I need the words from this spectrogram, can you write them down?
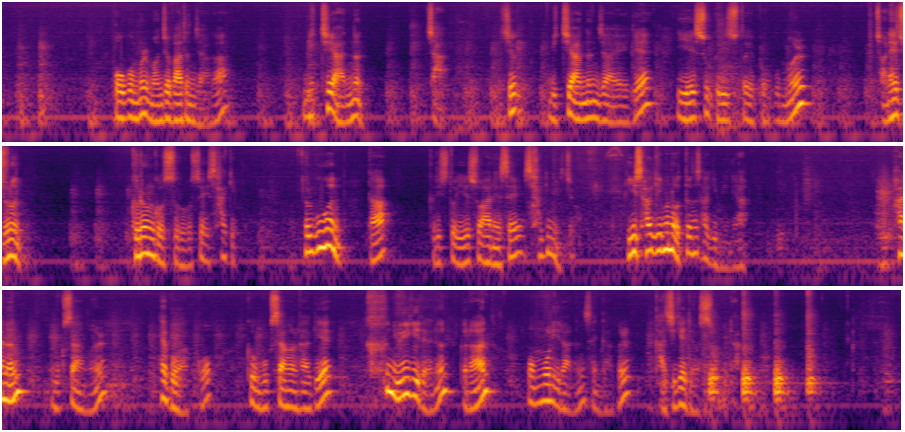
복음을 먼저 받은 자가 믿지 않는 자, 즉 믿지 않는 자에게 예수 그리스도의 복음을 전해주는 그런 것으로서의 사귐. 결국은 다 그리스도 예수 안에서의 사귐이죠. 이 사귐은 어떤 사귐이냐 하는 묵상을 해보았고 그 묵상을 하기에 큰 유익이 되는 그러한 본문이라는 생각을 가지게 되었습니다.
